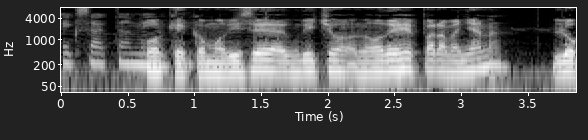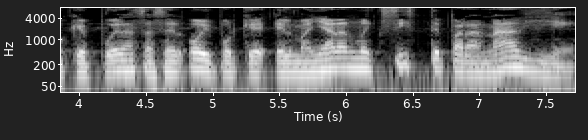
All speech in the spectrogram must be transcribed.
exactamente. Porque como dice un dicho no dejes para mañana lo que puedas hacer hoy porque el mañana no existe para nadie.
